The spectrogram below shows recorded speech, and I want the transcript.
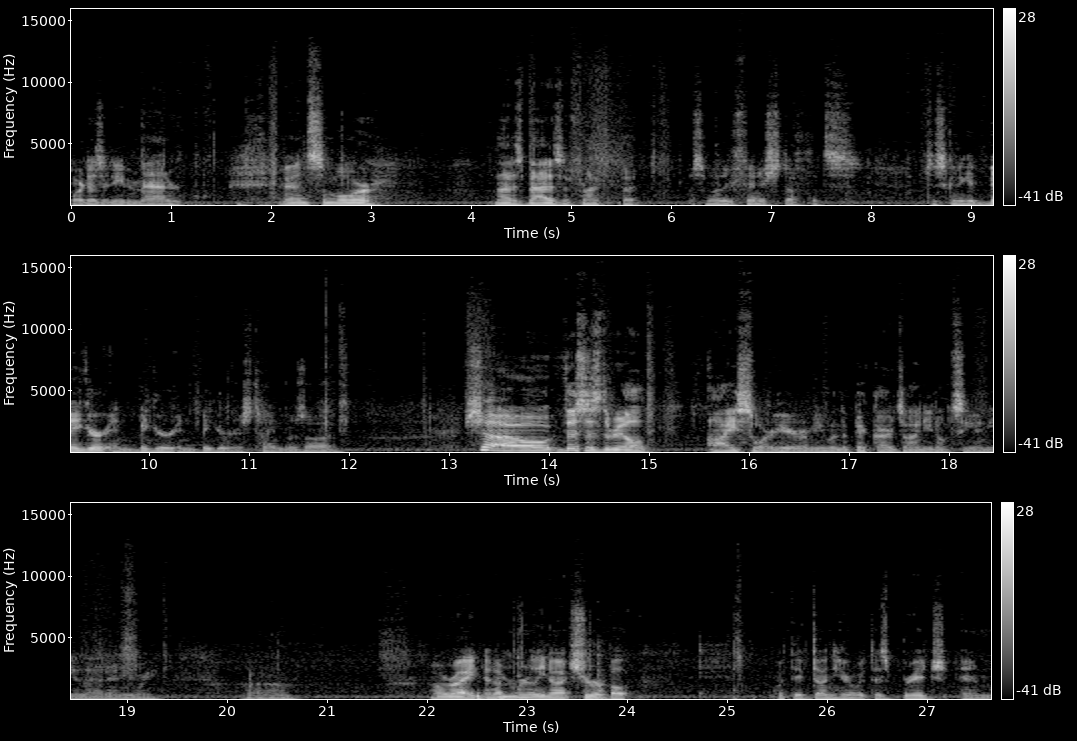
Or does it even matter? And some more, not as bad as the front, but some other finished stuff that's just going to get bigger and bigger and bigger as time goes on. So this is the real eyesore here. I mean, when the pick guard's on, you don't see any of that anyway. Um, all right, and I'm really not sure about what they've done here with this bridge, and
